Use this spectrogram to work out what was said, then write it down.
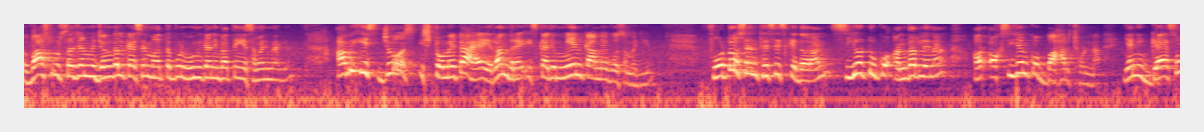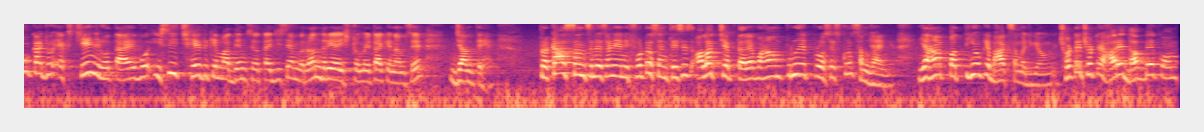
तो वाष्प उत्सर्जन में जंगल कैसे महत्वपूर्ण भूमिका निभाते हैं, ये समझ में आ गया? अब इस जो स्टोमेटा है, रंध्र है इसका जो मेन काम है वो समझिए। फोटोसिंथेसिस के दौरान CO2 को अंदर लेना और ऑक्सीजन को बाहर छोड़ना। यानी गैसों का जो एक्सचेंज होता है, वो इसी छेद के माध्यम से होता है, जिसे हम रंध्र या स्टोमेटा के नाम से जानते हैं। प्रकाश संश्लेषण यानी फोटोसिंथेसिस अलग चैप्टर है, वहाँ हम पूरे प्रोसेस को समझाएँगे। यहाँ पत्तियों के भाग समझ गए होंगे। छोटे छोटे हरे धब्बे को हम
